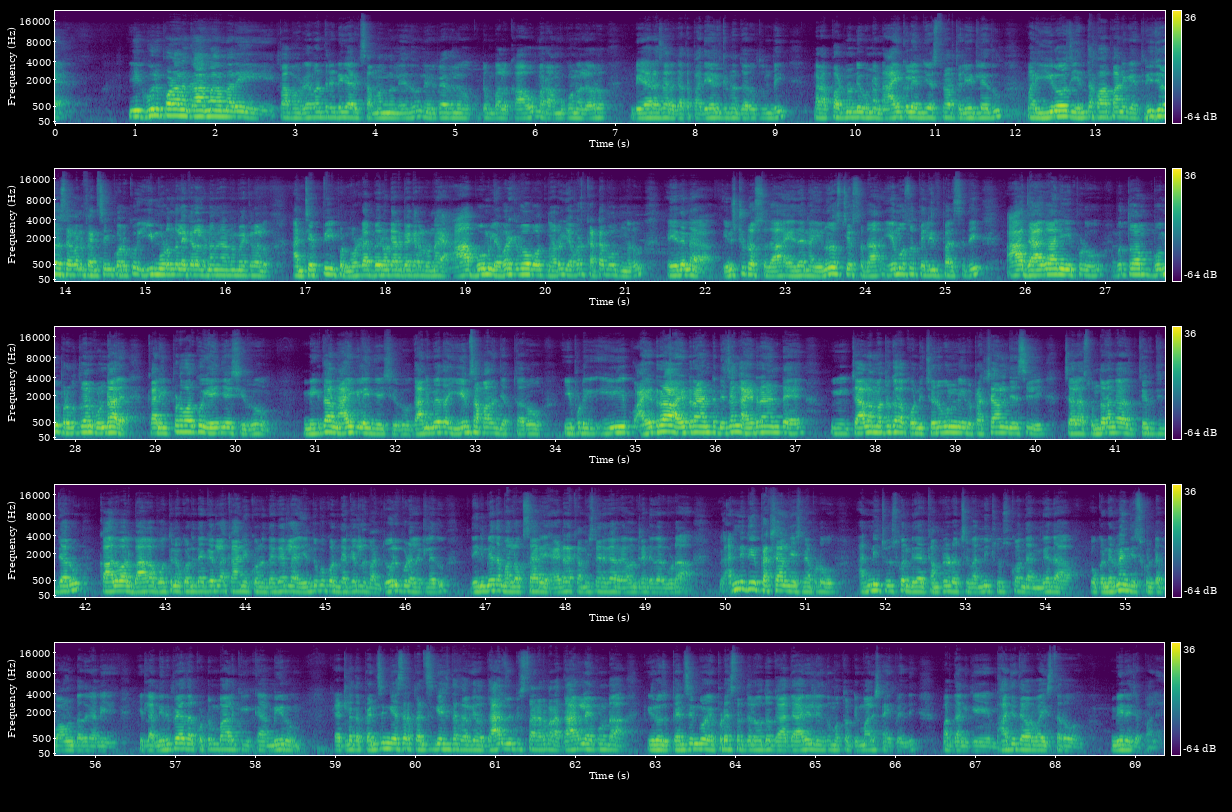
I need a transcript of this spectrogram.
ఈ కూలిపోవడానికి కారణం మరి పాపం రేవంత్ రెడ్డి గారికి సంబంధం లేదు నిరుపేదల కుటుంబాలు కావు. మరి అమ్ముకున్న వాళ్ళు ఎవరు? బీఆర్ఎస్ గత పదేళ్ళ కింద జరుగుతుంది. మరి అప్పటి నుండి ఉన్న నాయకులు ఏం చేస్తున్నారో తెలియట్లేదు. మరి ఈరోజు ఇంత పాపానికి త్రీ జీరో సెవెన్ ఫెన్సింగ్ కొరకు ఈ మూడు వందల ఎకరాలు రెండు వందల ఎనభై ఎకరాలు అని చెప్పి ఇప్పుడు నూట డెబ్బై నూట ఎనభై ఎకరాలు ఉన్నాయి. ఆ భూములు ఎవరికి ఇవ్వబోతున్నారు? ఎవరు కట్టబోతున్నారు? ఏదైనా ఇన్స్టిట్యూట్ వస్తుందా? ఏదైనా యూనివర్సిటీ వస్తుందా? ఏమొస్తుందో తెలియదు పరిస్థితి. ఆ జాగాని ఇప్పుడు ప్రభుత్వం భూమి ప్రభుత్వానికి ఉండాలి. కానీ ఇప్పటి వరకు ఏం చేసిర్రు? మిగతా నాయకులు ఏం చేసిర్రు? దాని మీద ఏం సమాధానం చెప్తారు? ఇప్పుడు ఈ హైడ్రా హైడ్రా అంటే నిజంగా హైడ్రా అంటే చాలా మటుగా కొన్ని చెరువులు నీరు ప్రక్షాళన చేసి చాలా సుందరంగా తీర్చిదిద్దారు. కాలువలు బాగా పోతున్నాయి కొన్ని దగ్గరలో కానీ కొన్ని దగ్గరలో ఎందుకు కొన్ని దగ్గరలో మన జోలికి కూడా వెళ్ళట్లేదు. దీని మీద మళ్ళీ ఒకసారి హైడ్రా కమిషనర్ గారు రేవంత్ రెడ్డి గారు కూడా అన్నిటి ప్రక్షాళన చేసినప్పుడు అన్నీ చూసుకొని మీ దగ్గర కంప్లైంట్ వచ్చినవి అన్నీ చూసుకొని దాని మీద ఒక నిర్ణయం తీసుకుంటే బాగుంటుంది. కానీ ఇట్లా నిరుపేద కుటుంబాలకి ఇంకా మీరు ఎట్లయితే పెన్సింగ్ వేస్తారో పెన్సింగ్ వేసిన తర్వాత ఏదో దారి చూపిస్తారని మరి ఆ దారి లేకుండా ఈరోజు పెన్సింగ్ కూడా ఎప్పుడు వేస్తారో తెలియదు ఆ దారి లేదు. మొత్తం డిమాలిషన్ అయిపోయింది. మరి దానికి బాధ్యత ఎవరు వహిస్తారో మీరే చెప్పాలి.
